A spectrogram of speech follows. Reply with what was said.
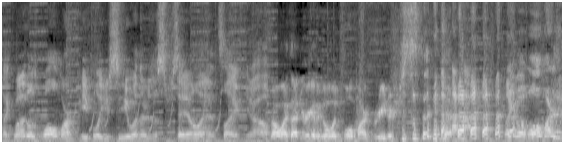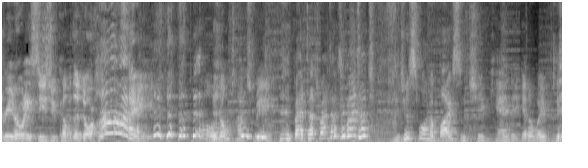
like one of those Walmart people you see when there's a sale, and it's like you know, Oh, I thought you were gonna go with Walmart greeters. like a Walmart greeter when he sees you come in the door. Hi. oh, don't touch me. bad touch, bad touch, bad touch! I just want to buy some cheap candy. Get away from me.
